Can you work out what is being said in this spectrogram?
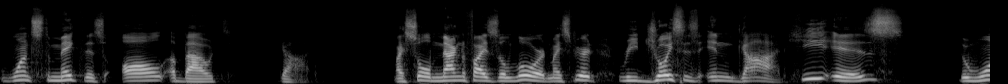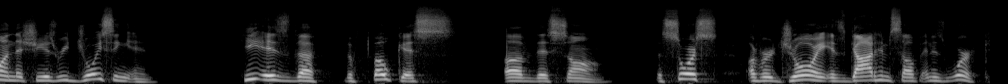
wants to make this all about God. My soul magnifies the Lord. My spirit rejoices in God. He is the one that she is rejoicing in. He is the, the focus of this song. The source of her joy is God Himself and His work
